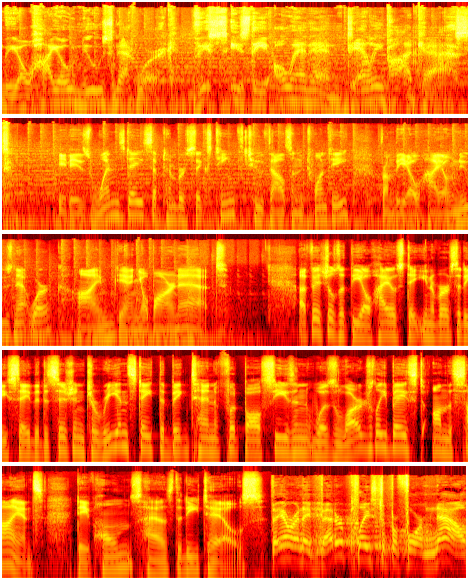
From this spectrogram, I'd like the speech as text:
the Ohio News Network, this is the ONN Daily Podcast. It is Wednesday, September 16th, 2020. From the Ohio News Network, I'm Daniel Barnett. Officials at The Ohio State University say the decision to reinstate the Big Ten football season was largely based on the science. Dave Holmes has the details. They are in a better place to perform now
